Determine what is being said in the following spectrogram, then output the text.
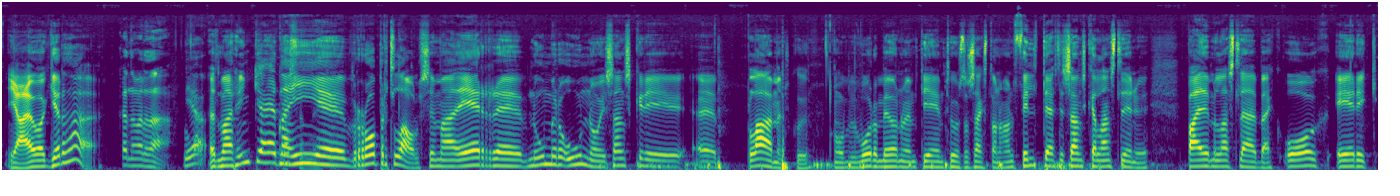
Já, ef að gera það. Hvernig var það? Já, Þetta maður hringja hérna í uh, Robert Lál sem að er uh, número uno í sannskri uh, blaðamennsku. Og við vorum með honum um DM 2016 og hann fylgdi eftir sannska landsliðinu bæði með Lars Leðabæk og Erik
